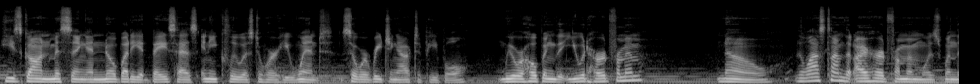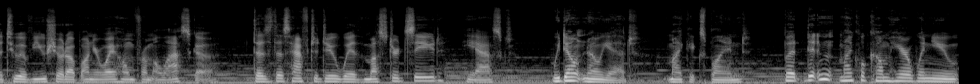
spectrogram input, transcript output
He's gone missing, and nobody at base has any clue as to where he went, so we're reaching out to people. We were hoping that you had heard from him? No. The last time that I heard from him was when the two of you showed up on your way home from Alaska. Does this have to do with mustard seed? He asked. We don't know yet, Mike explained. But didn't Michael come here when you.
